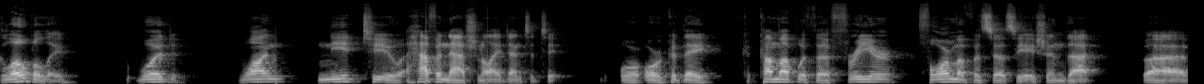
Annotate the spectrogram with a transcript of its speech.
globally, would one need to have a national identity? Or, or could they come up with a freer form of association that uh,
